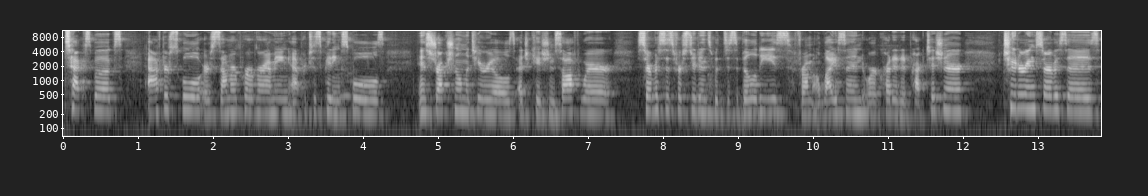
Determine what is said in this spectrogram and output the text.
textbooks, after school or summer programming at participating schools, instructional materials, education software, services for students with disabilities from a licensed or accredited practitioner, tutoring services,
